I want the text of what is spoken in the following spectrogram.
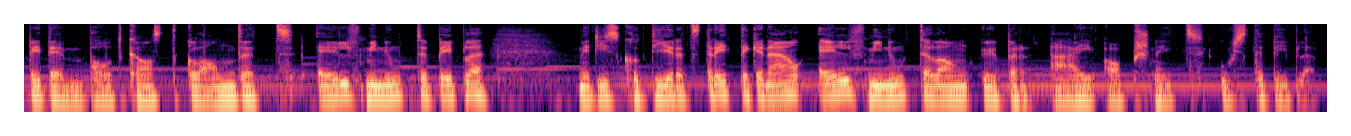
bei dem Podcast gelandet. 11 Minuten Bibel. Wir diskutieren das dritte genau elf Minuten lang über einen Abschnitt aus der Bibel.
